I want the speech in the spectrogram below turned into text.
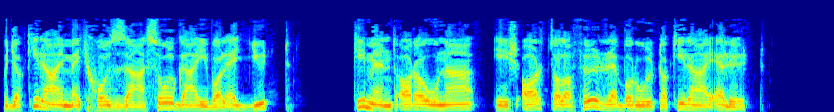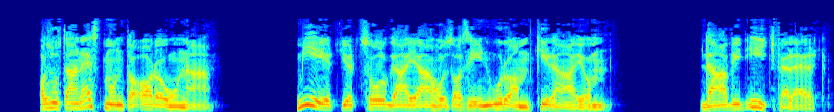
hogy a király megy hozzá szolgáival együtt, kiment Araúná, és arccal a földre borult a király előtt. Azután ezt mondta Araúná, miért jött szolgájához az én uram, királyom? Dávid így felelt.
